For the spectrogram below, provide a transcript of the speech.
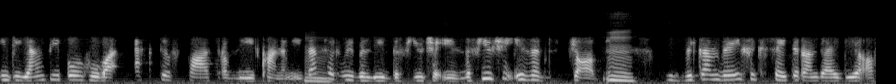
into young people who are active parts of the economy. That's mm. what we believe the future is. The future isn't jobs. Mm become very fixated on the idea of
